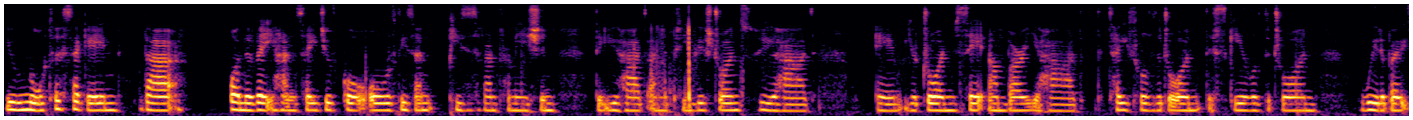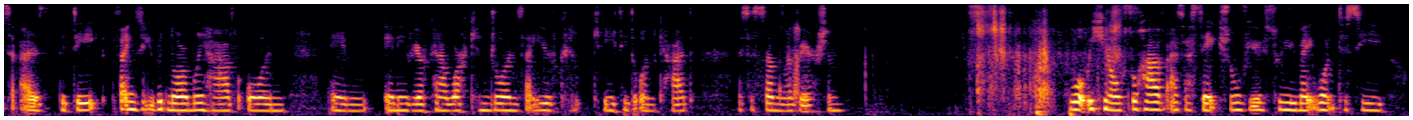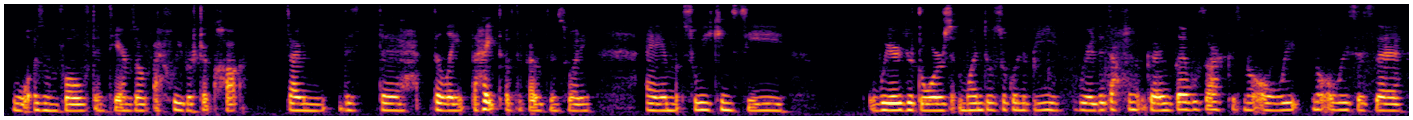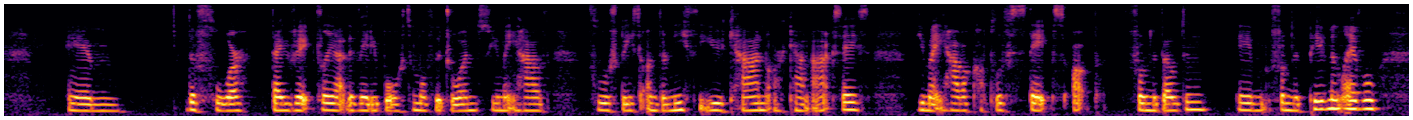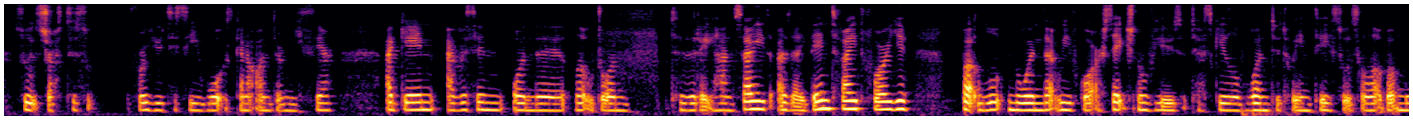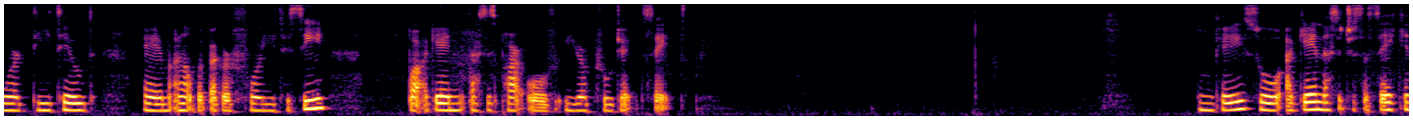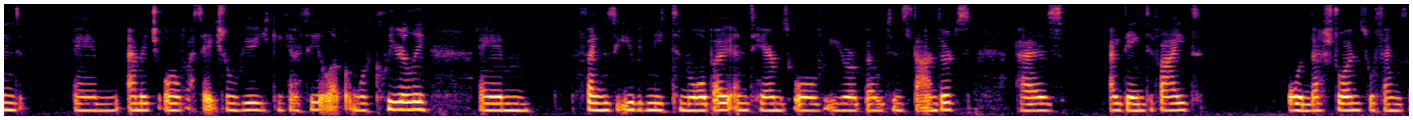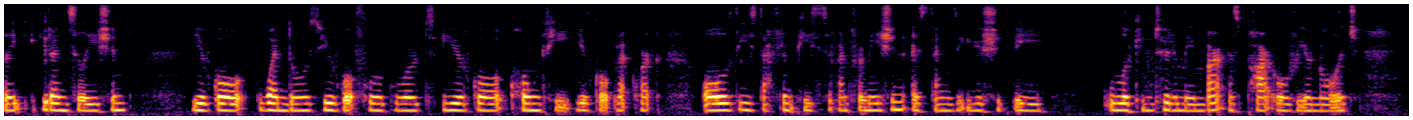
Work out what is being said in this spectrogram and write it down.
You'll notice again that on the right hand side you've got all of these pieces of information that you had in the previous drawings. So you had um, your drawing set number, you had the title of the drawing, the scale of the drawing, whereabouts it is, the date, things that you would normally have on um, any of your kind of working drawings that you've created on CAD. It's a similar version. What we can also have is a sectional view, so you might want to see what is involved in terms of if we were to cut down the the the length the height of the building, sorry. Um so we can see where your doors and windows are going to be, where the different ground levels are, because not always not always is the um the floor directly at the very bottom of the drawing. So you might have floor space underneath that you can or can't access. You might have a couple of steps up from the building, um, from the pavement level. So it's just to, for you to see what's kind of underneath there. Again, everything on the little drawing to the right hand side is identified for you, but knowing that we've got our sectional views to a scale of 1 to 20, so it's a little bit more detailed um, and a little bit bigger for you to see. But again, this is part of your project set. Okay, so again, this is just a second um, image of a sectional view. You can kind of see it a little bit more clearly. Um, things that you would need to know about in terms of your building standards as identified on this drawing. So things like your insulation, you've got windows, you've got floorboards, you've got concrete, you've got brickwork. All of these different pieces of information is things that you should be looking to remember as part of your knowledge.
